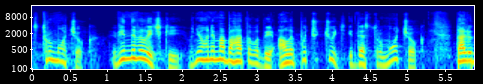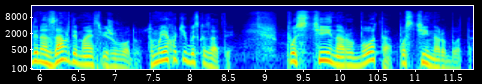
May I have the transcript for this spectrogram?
струмочок, він невеличкий, в нього нема багато води, але по чуть-чуть іде струмочок, та людина завжди має свіжу воду. Тому я хотів би сказати: постійна робота, постійна робота,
